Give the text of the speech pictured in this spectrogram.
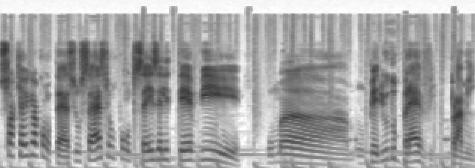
Só que aí o que acontece? O CS 1.6, ele teve uma, um período breve para mim,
